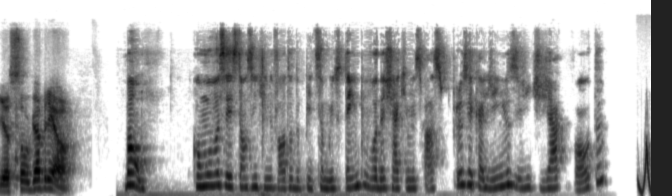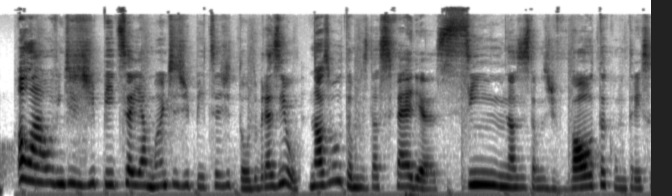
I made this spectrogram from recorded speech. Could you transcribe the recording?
E eu sou o Gabriel. Bom, como vocês estão sentindo falta do Pizza há muito tempo, vou deixar aqui um espaço para os recadinhos e a gente já volta. Olá, ouvintes de pizza e amantes de pizza de todo o Brasil! Nós voltamos das férias. Sim, nós estamos de volta com três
